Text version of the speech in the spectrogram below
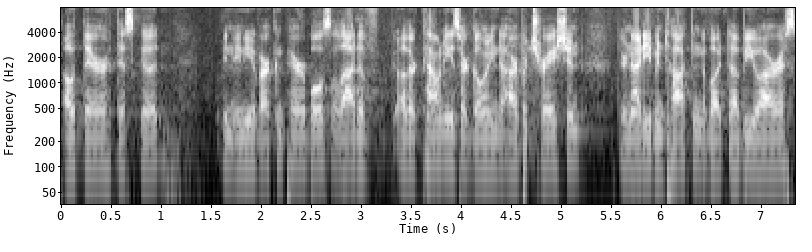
out there this good in any of our comparables. A lot of other counties are going to arbitration. They're not even talking about WRS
